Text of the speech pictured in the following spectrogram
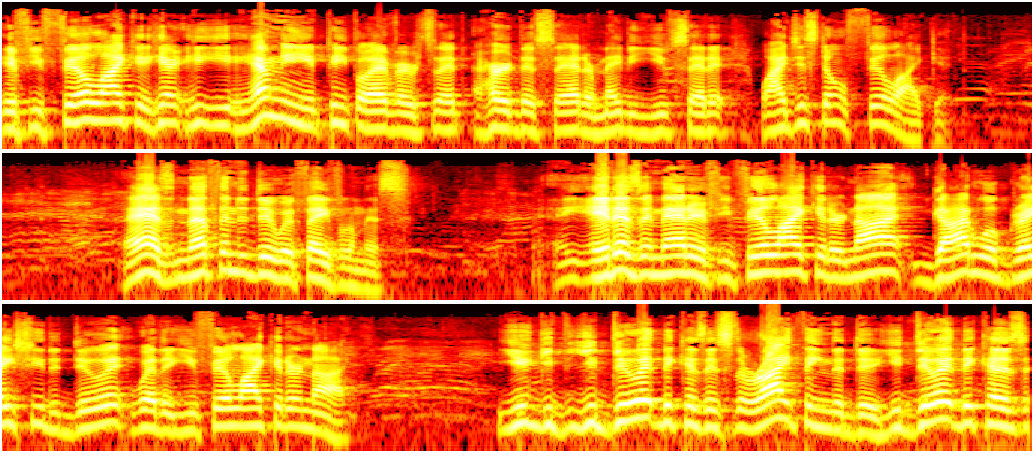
if you feel like it, how many people ever said, heard this said, or maybe you've said it? Well, I just don't feel like it. It has nothing to do with faithfulness. It doesn't matter if you feel like it or not. God will grace you to do it, whether you feel like it or not. You, you do it because it's the right thing to do. You do it because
